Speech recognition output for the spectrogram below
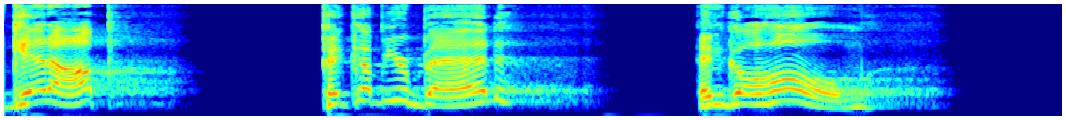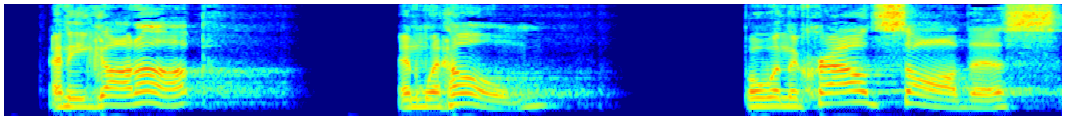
Get up Pick up your bed and go home. And he got up and went home. But when the crowd saw this,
